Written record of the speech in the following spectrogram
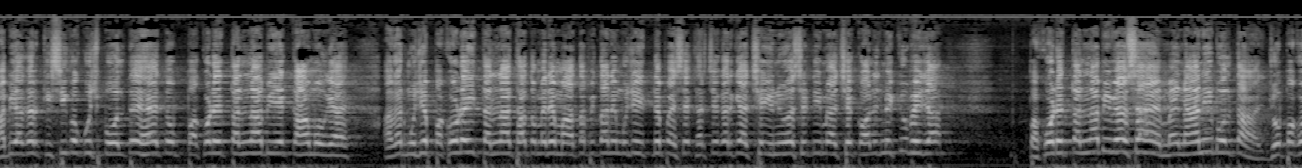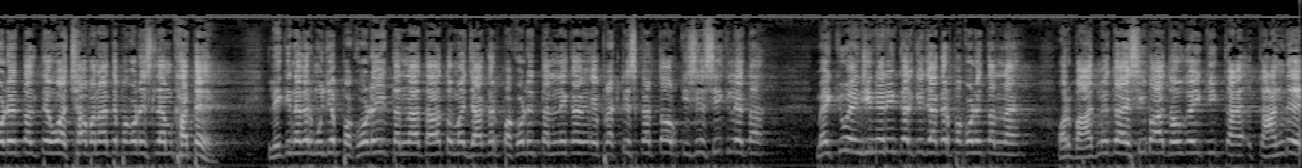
अभी अगर किसी को कुछ बोलते हैं तो पकोड़े तलना भी एक काम हो गया है। अगर मुझे पकोड़े ही तलना था तो मेरे माता पिता ने मुझे इतने पैसे खर्चे करके अच्छे यूनिवर्सिटी में अच्छे कॉलेज में क्यों भेजा? पकोड़े तलना भी व्यवसाय है मैं ना नहीं बोलता। जो पकोड़े तलते वो अच्छा बनाते पकोड़े इसलिए हम खाते हैं। लेकिन अगर मुझे पकोड़े ही तलना था तो मैं जाकर पकोड़े तलने का प्रैक्टिस करता और किसी से सीख लेता। मैं क्यों इंजीनियरिंग करके जाकर पकोड़े तलना है? और बाद में तो ऐसी बात हो गई कि का, कांदे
